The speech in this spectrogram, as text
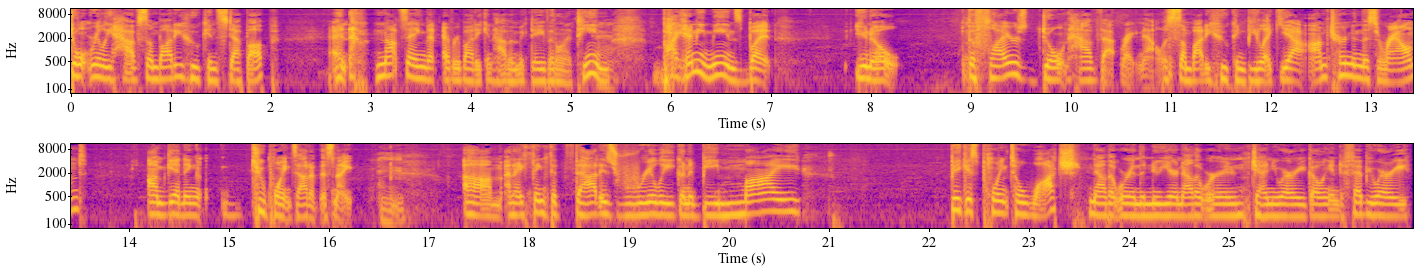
don't really have somebody who can step up. And not saying that everybody can have a McDavid on a team mm. by any means, but, you know, the Flyers don't have that right now as somebody who can be like, yeah, I'm turning this around. I'm getting two points out of this night. Um, and I think that that is really going to be my biggest point to watch now that we're in the new year, now that we're in January going into February.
